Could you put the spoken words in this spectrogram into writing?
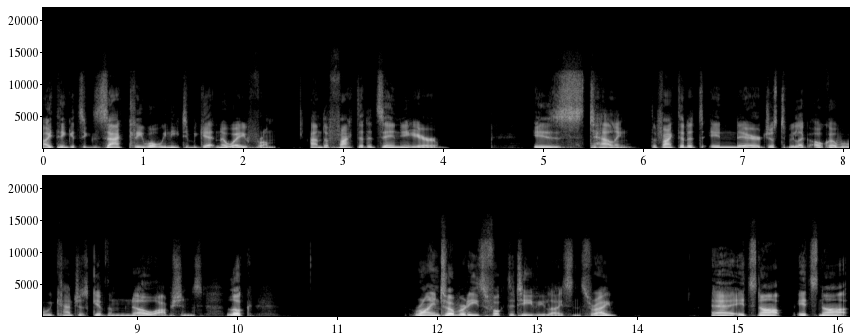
I think it's exactly what we need to be getting away from. And the fact that it's in here is telling. The fact that it's in there just to be like, okay, well, we can't just give them no options. Look, Ryan Tubridy's fucked the TV license, right? Uh, it's not. It's not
